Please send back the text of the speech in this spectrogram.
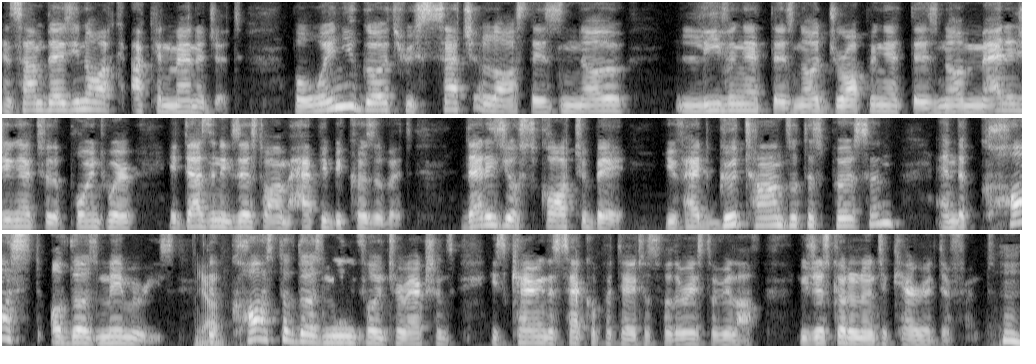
And some days, you know, I, I can manage it. But when you go through such a loss, there's no leaving it, there's no dropping it, there's no managing it to the point where it doesn't exist or I'm happy because of it. That is your scar to bear. You've had good times with this person, and the cost of those memories, the cost of those meaningful interactions is carrying the sack of potatoes for the rest of your life. You just got to learn to carry it different. Hmm.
